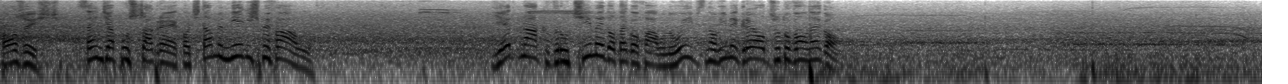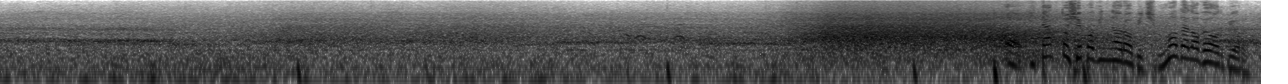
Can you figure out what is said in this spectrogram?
Korzyść. Sędzia puszcza grę, choć tam mieliśmy faul. Jednak wrócimy do tego faulu i wznowimy grę od rzutu wolnego. O, i tak to się powinno robić. Modelowy odbiór.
